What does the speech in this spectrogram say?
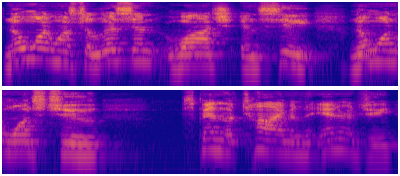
No one wants to listen, watch, and see. No one wants to spend the time and the energy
